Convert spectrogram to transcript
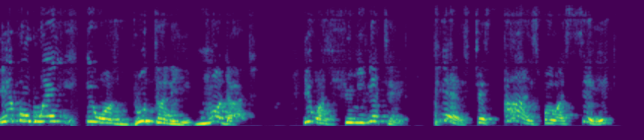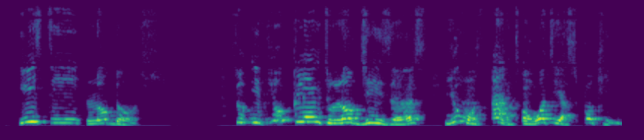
Even when he was brutally murdered, he was humiliated, pierced, chastised for our sake, he still loved us. So if you claim to love Jesus, you must act on what he has spoken.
